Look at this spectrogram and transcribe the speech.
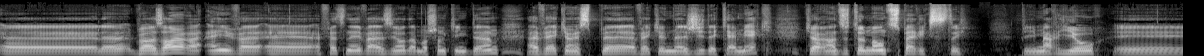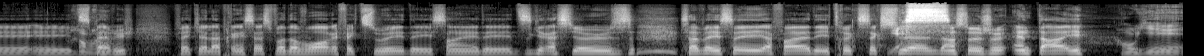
euh, le Bowser a, euh, a fait une invasion dans Mushroom Kingdom avec un spé- avec une magie de Kamek qui a rendu tout le monde super excité. Puis Mario est, disparu. Fait que la princesse va devoir effectuer des scènes des disgracieuses, s'abaisser à faire des trucs sexuels Yes! dans ce jeu hentai. Oh yeah.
